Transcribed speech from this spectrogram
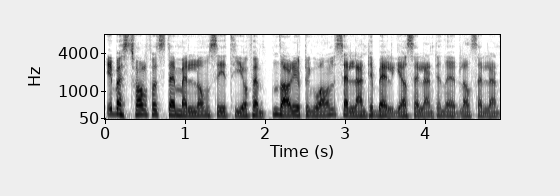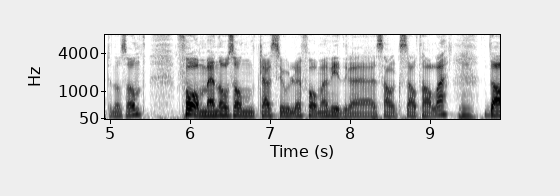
i beste fall for et sted mellom si 10 og 15. Da har de gjort en god handel. Selger den til Belgia, selger den til Nederland, selger den til noe sånt. Få med noen sånne klausuler, få med en videresalgsavtale. Da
